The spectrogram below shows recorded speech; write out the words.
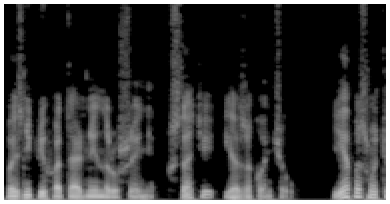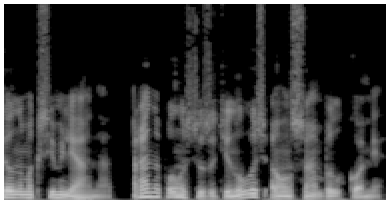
возникли фатальные нарушения. Кстати, я закончил. Я посмотрел на Максимилиана. Рана полностью затянулась, а он сам был в коме.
